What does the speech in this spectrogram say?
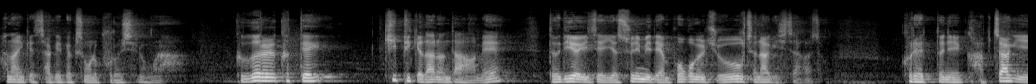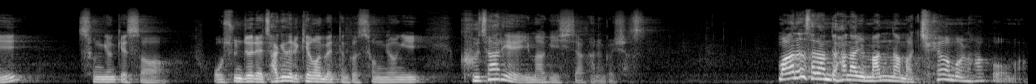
하나님께서 자기 백성을 부르시는구나. 그거를 그때 깊이 깨달은 다음에 드디어 이제 예수님에 대한 복음을 쭉 전하기 시작하죠. 그랬더니 갑자기 성령께서 오순절에 자기들이 경험했던 그 성령이 그 자리에 임하기 시작하는 것이었어요. 많은 사람들 하나님 만나 막 체험을 하고 막,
